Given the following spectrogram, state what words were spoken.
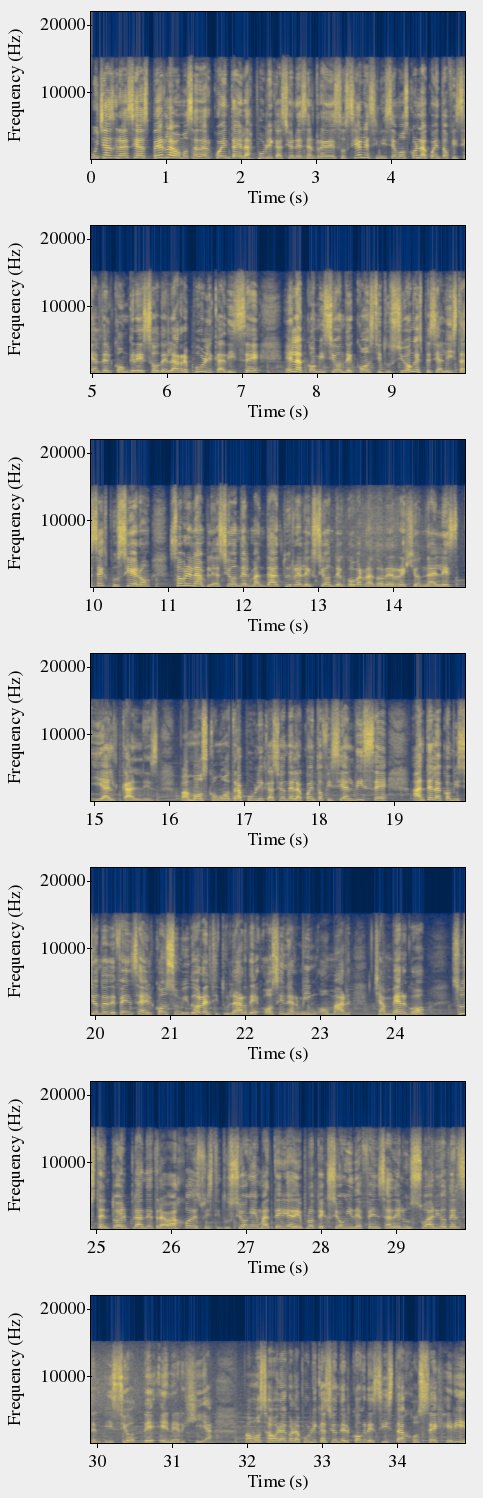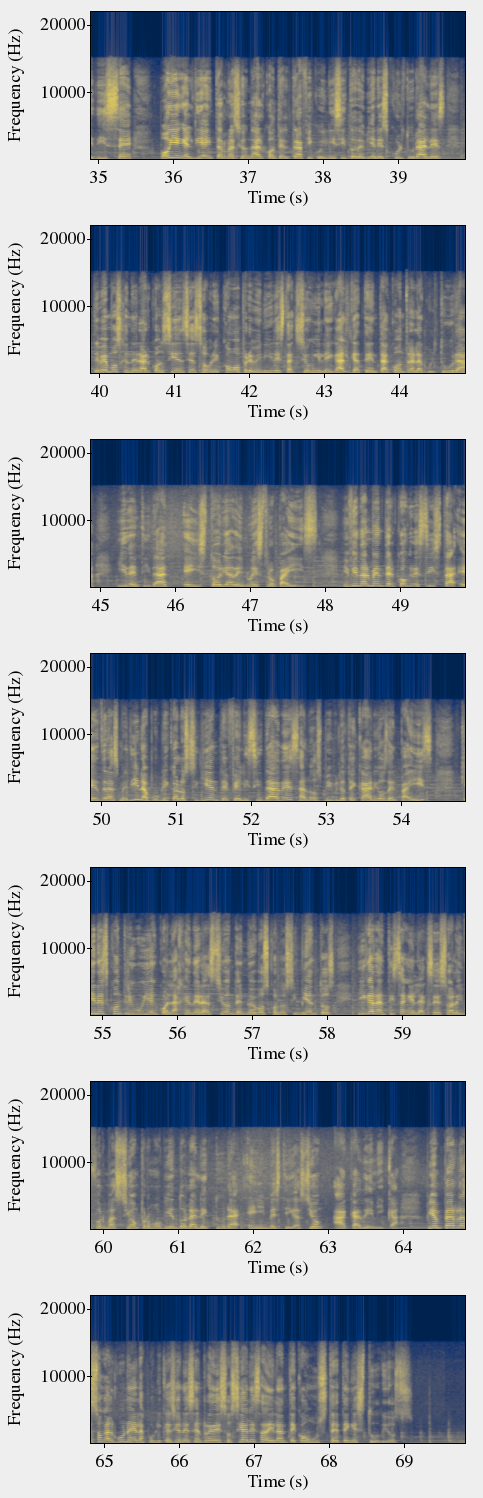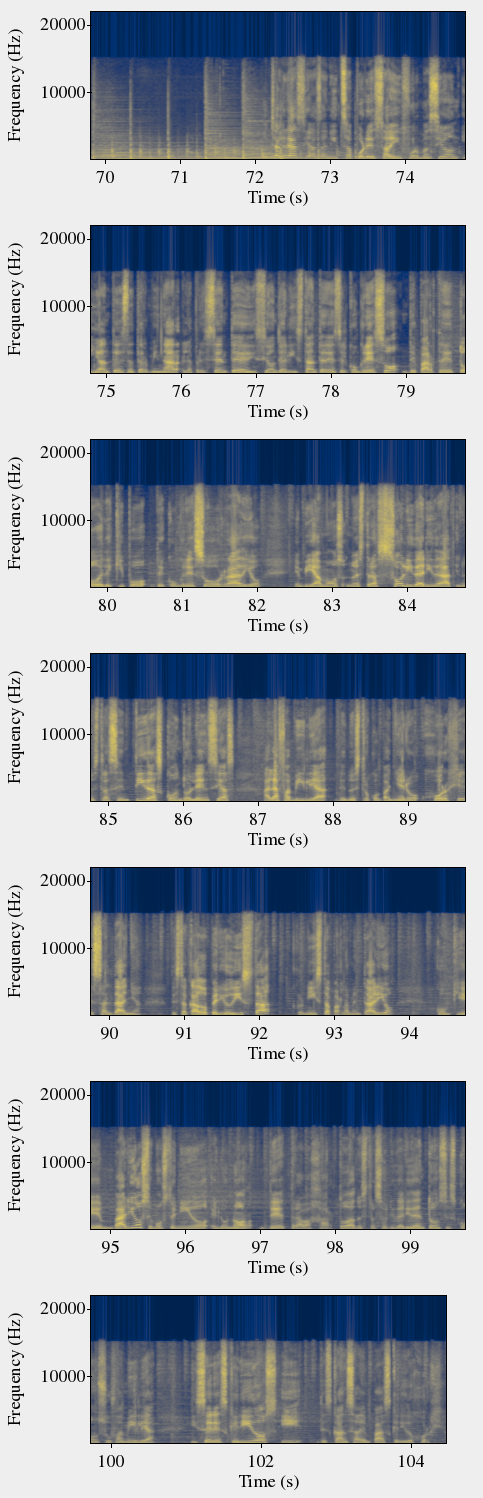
Muchas gracias, Perla. Vamos a dar cuenta de las publicaciones en redes sociales. Iniciamos con la cuenta oficial del Congreso de la República. Dice, en la Comisión de Constitución, especialistas expusieron sobre la ampliación del mandato y reelección de gobernadores regionales y alcaldes. Vamos con otra publicación de la cuenta oficial. Dice, ante la Comisión de Defensa del Consumidor, el titular de Osinermín, Omar Chambergo, sustentó el plan de trabajo de su institución en materia de protección y defensa del usuario del servicio de energía. Vamos ahora con la publicación del congresista José Gerí. Dice, Hoy en el Día Internacional contra el Tráfico Ilícito de Bienes Culturales, debemos generar conciencia sobre cómo prevenir esta acción ilegal que atenta contra la cultura, identidad e historia de nuestro país. Y finalmente el congresista Edras Medina publica lo siguiente, felicidades a los bibliotecarios del país, quienes contribuyen con la generación de nuevos conocimientos y garantizan el acceso a la información promoviendo la lectura e investigación académica. Bien, Perlas son algunas de las publicaciones en redes sociales. Adelante con usted en estudios. Gracias, Danitza, por esa información. Y antes de terminar la presente edición de Al Instante desde el Congreso, de parte de todo el equipo de Congreso Radio, enviamos nuestra solidaridad y nuestras sentidas condolencias a la familia de nuestro compañero Jorge Saldaña, destacado periodista, cronista parlamentario, con quien varios hemos tenido el honor de trabajar. Toda nuestra solidaridad entonces con su familia y seres queridos y descansa en paz, querido Jorge.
